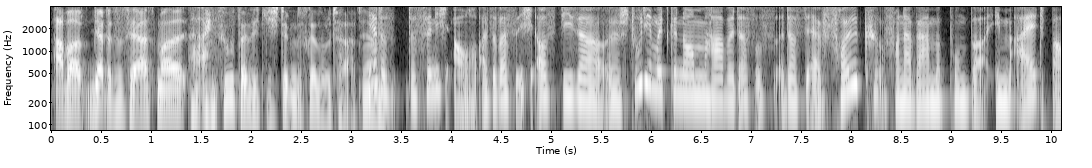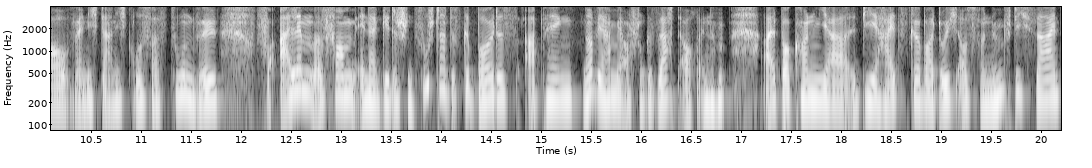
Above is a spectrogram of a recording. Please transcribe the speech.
Aber ja, das ist ja erstmal ein zuversichtlich stimmendes Resultat. Ja, ja das, das finde ich auch. Also was ich aus dieser äh, Studie mitgenommen habe, das ist, dass der Erfolg von der Wärmepumpe im Altbau, wenn ich da nicht groß was tun will, vor allem vom energetischen Zustand des Gebäudes abhängt. Ne, wir haben ja auch schon gesagt, auch in einem Altbau können ja die Heizkörper durchaus vernünftig sein.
